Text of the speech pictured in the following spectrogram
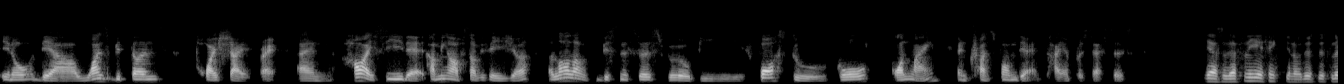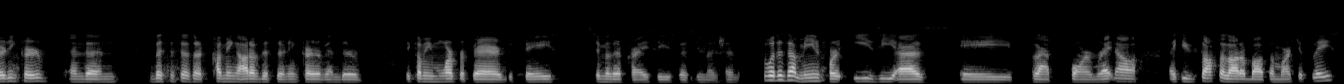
you know, they are once bitten, twice shy, right? And how I see that coming out of Southeast Asia, a lot of businesses will be forced to go online and transform their entire processes. Yeah, so definitely, I think you know there's this learning curve, and then businesses are coming out of this learning curve, and they're becoming more prepared to face similar crises as you mentioned. What does that mean for Easy as a platform right now? Like you've talked a lot about the marketplace.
